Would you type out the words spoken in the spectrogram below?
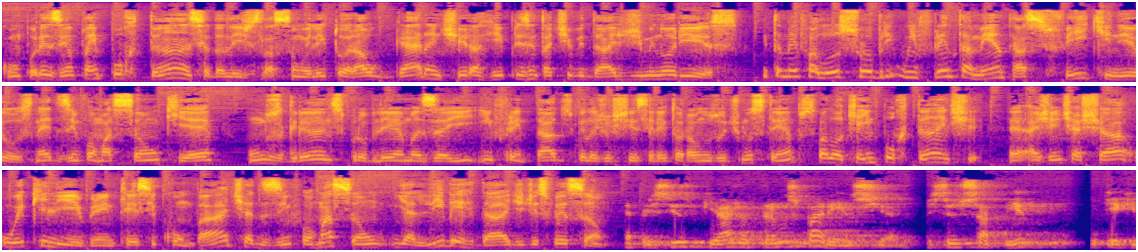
como por exemplo a importância da legislação eleitoral garantir a representatividade de minorias. E também falou sobre o enfrentamento às fake news, né, desinformação que é um dos grandes problemas aí enfrentados pela justiça eleitoral nos últimos tempos. Falou que é importante é, a gente achar o equilíbrio entre esse combate à desinformação e a liberdade de expressão. É preciso que haja transparência, preciso saber o que, que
